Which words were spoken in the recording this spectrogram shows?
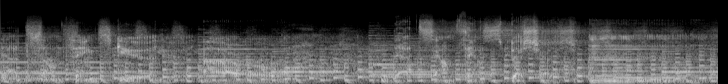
That something's good. Oh, that something special. Mm.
